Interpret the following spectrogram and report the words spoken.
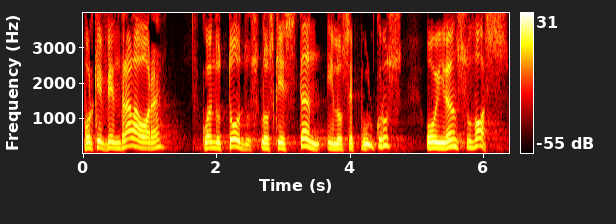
porque vendrá a hora quando todos os que estão em los sepulcros oirão su voz,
